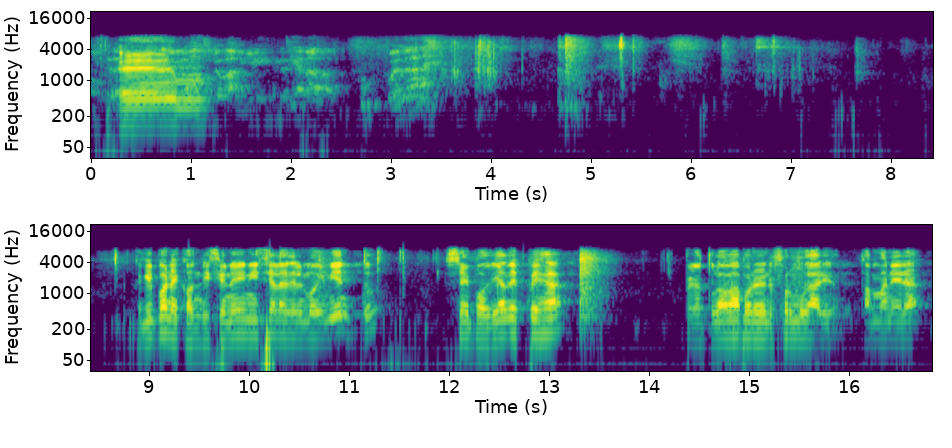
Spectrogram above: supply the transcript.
Aunque Em. no, ¿qué va? Aquí en ingeniería nada. ¿Puede? Aquí pone condiciones iniciales del movimiento. Se podría despejar, pero tú la vas a poner en el formulario. De tal manera.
